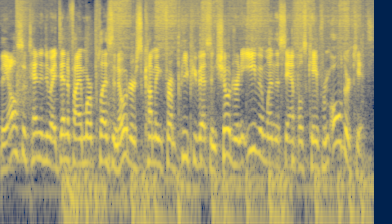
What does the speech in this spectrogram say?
They also tended to identify more pleasant odors coming from prepubescent children, even when the samples came from older kids.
